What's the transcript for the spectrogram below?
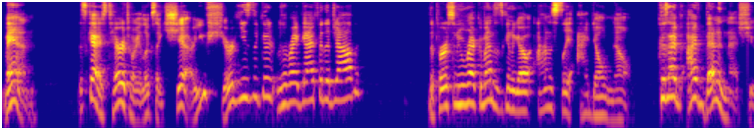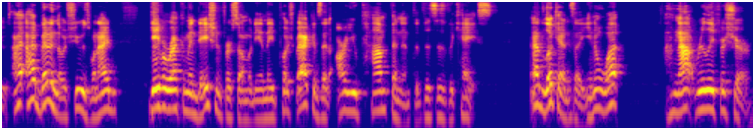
"Man, this guy's territory looks like shit. Are you sure he's the good the right guy for the job?" The person who recommends it's going to go, "Honestly, I don't know." Because I've, I've been in that shoes. I, I've been in those shoes when I gave a recommendation for somebody and they'd push back and said, Are you confident that this is the case? And I'd look at it and say, You know what? I'm not really for sure.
